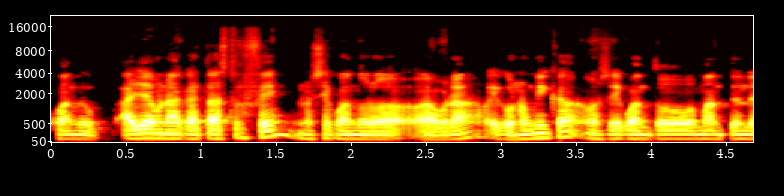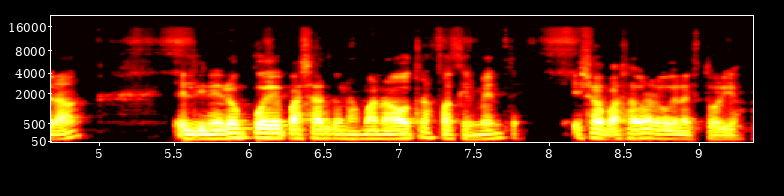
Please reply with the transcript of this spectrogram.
cuando haya una catástrofe, no sé cuándo habrá, económica, no sé cuánto mantendrá, el dinero puede pasar de unas manos a otras fácilmente. Eso ha pasado a lo largo de la historia.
